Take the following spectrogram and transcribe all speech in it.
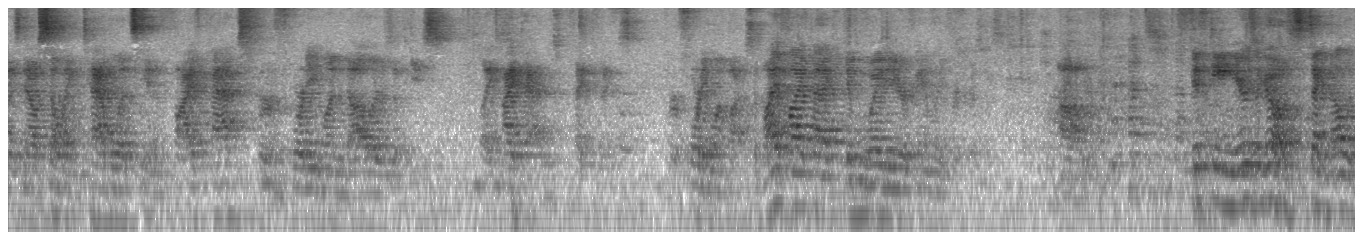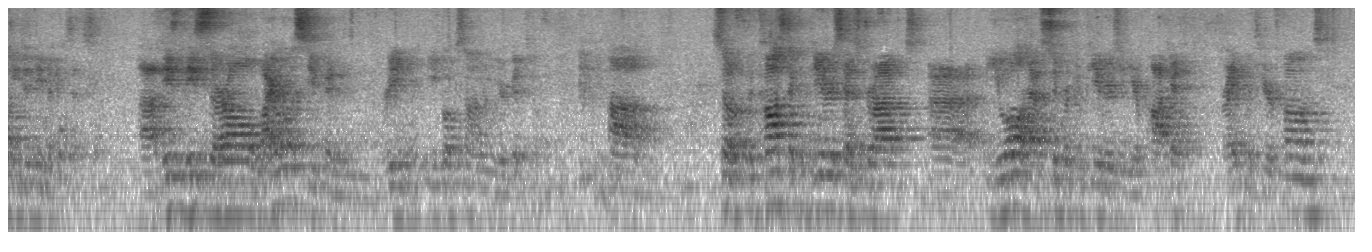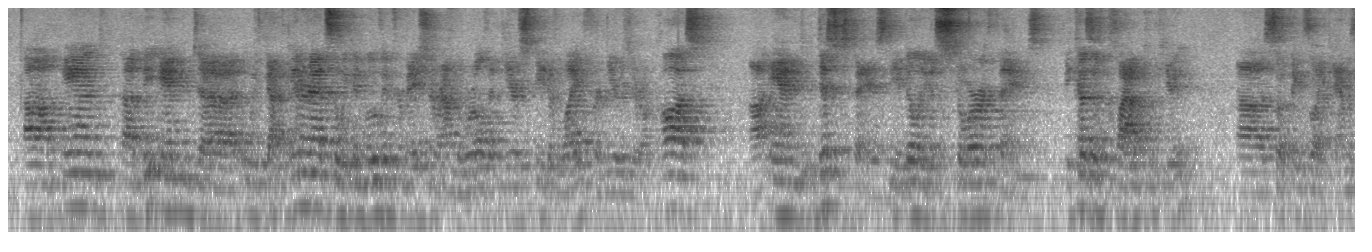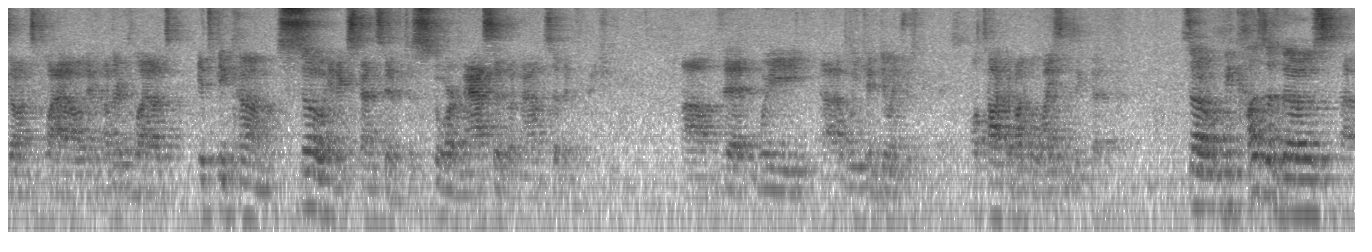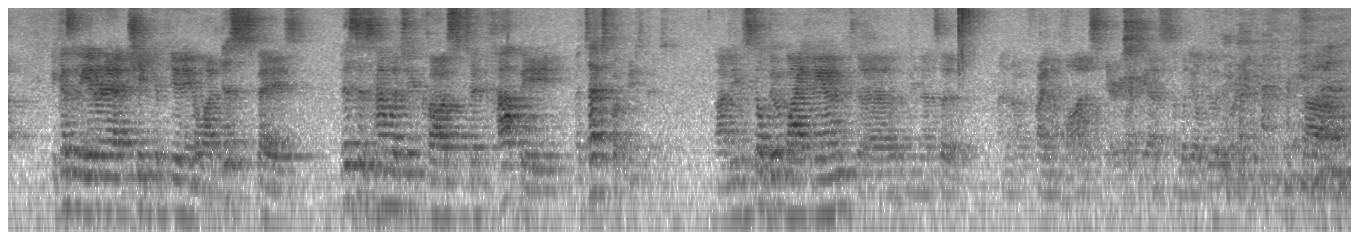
is now selling tablets in five packs for $41 a piece, like iPad type things, for 41 bucks. So buy a five pack, give them away to your family for Christmas. Um, 15 years ago, this technology didn't even exist. Uh, these, these are all wireless. You can read ebooks on them. You're good to them. Um, so the cost of computers has dropped. Uh, you all have supercomputers in your pocket, right, with your phones. Um, and uh, the, and uh, we've got the internet, so we can move information around the world at near speed of light for near zero cost. Uh, and disk space, the ability to store things because of cloud computing. Uh, so things like Amazon's cloud and other clouds, it's become so inexpensive to store massive amounts of information uh, that we, uh, we can do interesting things. I'll talk about the licensing bit. So because of those, uh, because of the internet, cheap computing, a lot of disk space, this is how much it costs to copy a textbook these days. Um, you can still do it by hand. Uh, I mean, that's a, find a monastery, I guess. Somebody will do it for you. Um,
